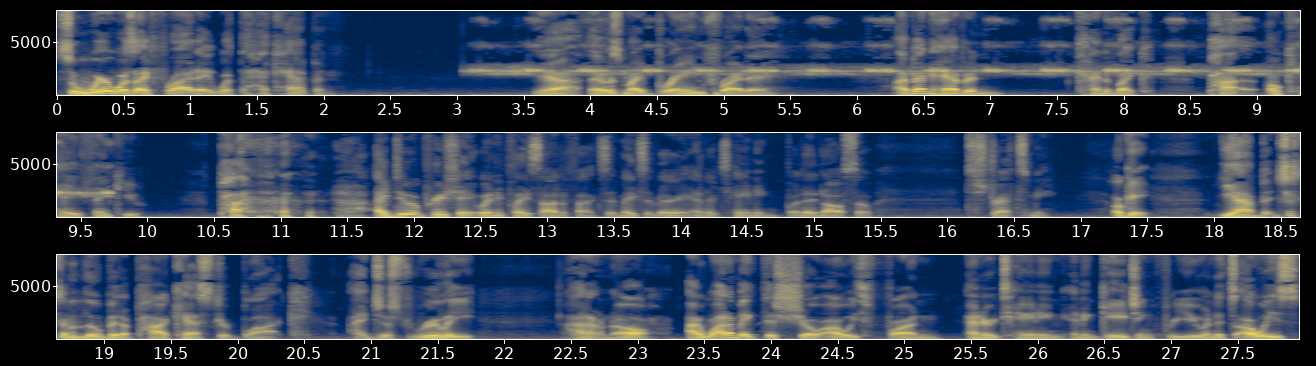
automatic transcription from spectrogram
So, where was I Friday? What the heck happened? Yeah, that was my brain Friday. I've been having kind of like, po- okay, thank you. Po- I do appreciate when you play sound effects. It makes it very entertaining, but it also distracts me. Okay, yeah, but just a little bit of podcaster block. I just really, I don't know. I want to make this show always fun entertaining and engaging for you. And it's always,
